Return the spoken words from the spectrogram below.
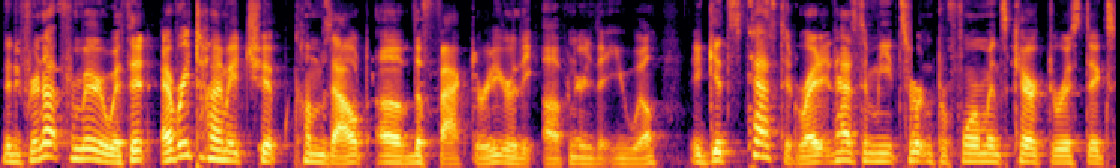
that if you're not familiar with it, every time a chip comes out of the factory or the ovener that you will, it gets tested, right? It has to meet certain performance characteristics,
